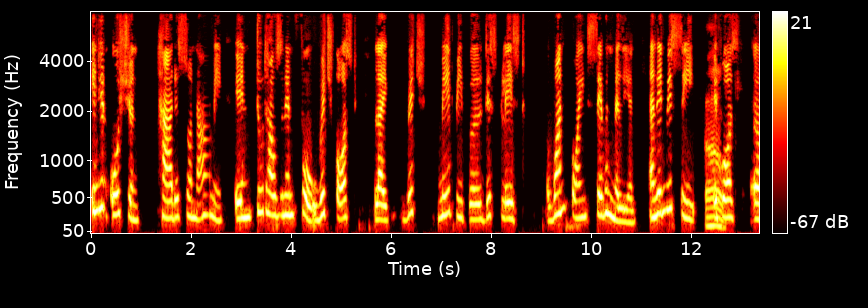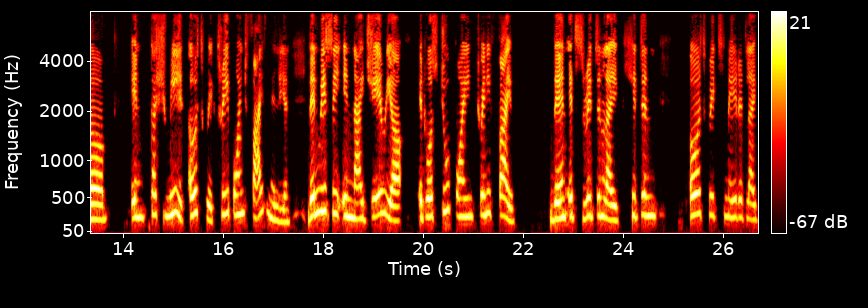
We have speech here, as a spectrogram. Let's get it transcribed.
Indian Ocean had a tsunami in 2004, which caused like, which made people displaced 1.7 million. And then we see oh. it was uh, in Kashmir earthquake 3.5 million. Then we see in Nigeria it was 2.25. Then it's written like hidden earthquakes made it like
